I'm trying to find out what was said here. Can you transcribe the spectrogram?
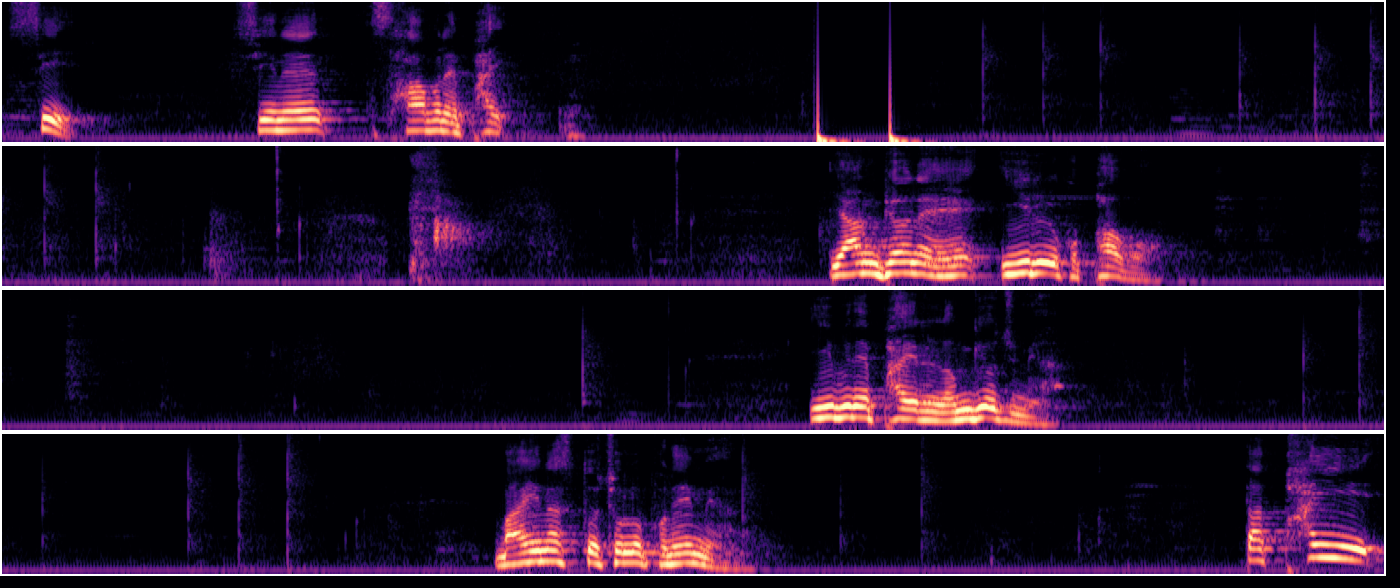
C. C는 4분의 파이 양변에 2를 곱하고 이분의 파이를 넘겨주면 마이너스 또 절로 보내면 딱 파이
